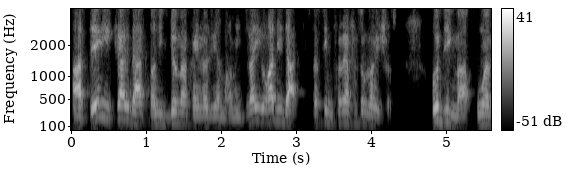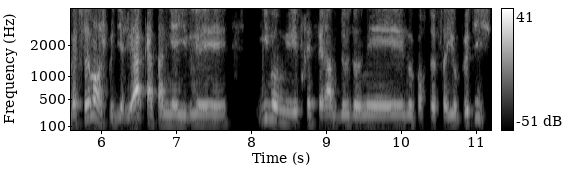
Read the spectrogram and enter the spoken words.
date, tandis que demain, quand il va devenir bar mitzvah, il aura du date. Ça, c'est une première façon de voir les choses. Au digma, ou inversement, je peux dire, ah, il vaut mieux, préférable de donner le portefeuille au petit.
